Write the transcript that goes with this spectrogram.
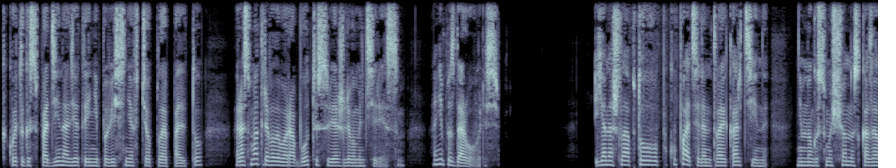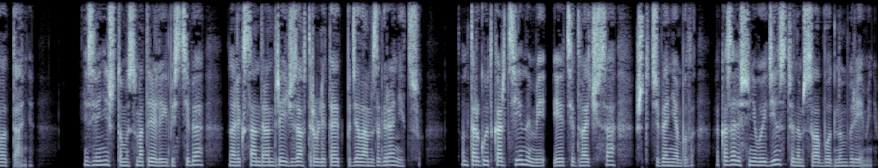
Какой-то господин, одетый не по весне в теплое пальто, рассматривал его работы с вежливым интересом. Они поздоровались. «Я нашла оптового покупателя на твоей картины», — немного смущенно сказала Таня. «Извини, что мы смотрели их без тебя, но Александр Андреевич завтра улетает по делам за границу. Он торгует картинами, и эти два часа, что тебя не было, оказались у него единственным свободным временем.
